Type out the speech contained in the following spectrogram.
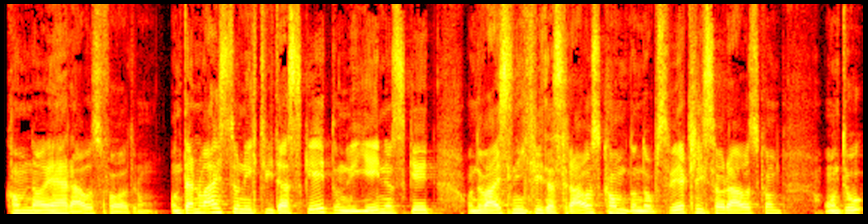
kommen neue Herausforderungen. Und dann weißt du nicht, wie das geht und wie jenes geht und du weißt nicht, wie das rauskommt und ob es wirklich so rauskommt. Und du,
